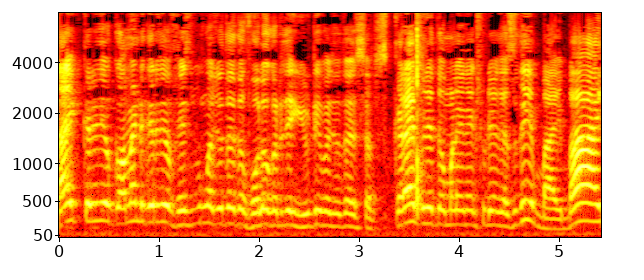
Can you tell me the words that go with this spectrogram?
લાઈક કરી દો કોમેન્ટ કરી દો ફેસબુકમાં જોતા તો ફોલો કરી દો યુટ્યુબમાં જોતા હોય સબસ્ક્રાઇબ કરી દો. મળે નેક્સ્ટ વીડિયો સુધી. Bye bye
